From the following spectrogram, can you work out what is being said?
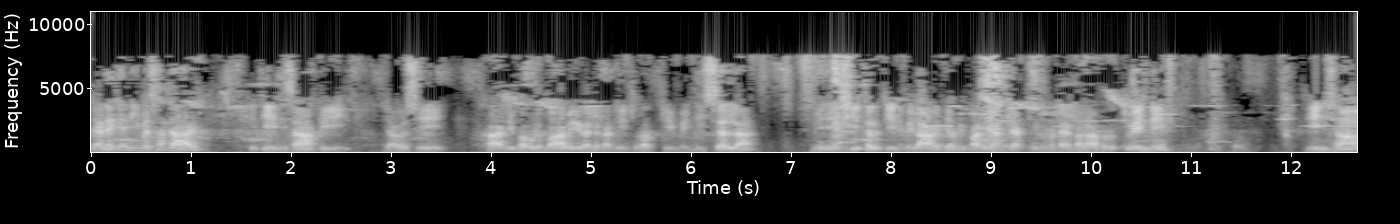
දැන ගැනීම සඳහායි. ඒ නිසා අපි දවසේ කාර්ය බහුල භාවයේ වැඩ කටයුතුක් වීමෙන් ඉස්සෙල්ලා මේ සීතල තියෙන වෙලාවේදී අපි පරියන්කයක් කිරීමටයි බලාපොරොත්තු වෙන්නේ. ඒ නිසා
